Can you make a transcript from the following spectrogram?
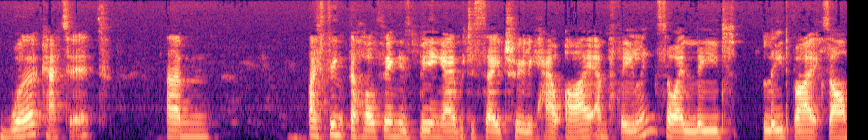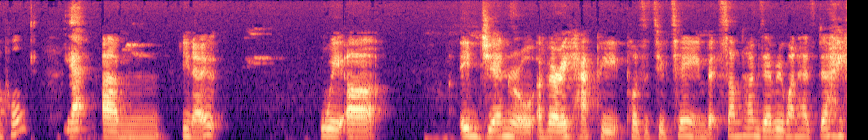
work at it. Um, I think the whole thing is being able to say truly how I am feeling. So I lead lead by example. Yeah. Um, you know, we are in general a very happy, positive team, but sometimes everyone has days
